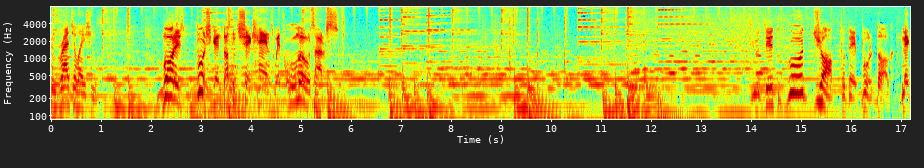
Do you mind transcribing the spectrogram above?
Congratulations. Boris Bushkin doesn't shake hands with losers. Did good job today, Bulldog. Make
